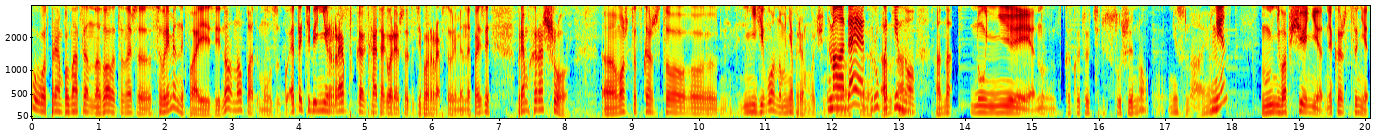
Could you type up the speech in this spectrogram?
Бы вот прям полноценно назвал это, знаешь, современной поэзией, но, но под музыку. Это тебе не рэп, как, хотя говорят, что это типа рэп современной поэзии. Прям хорошо. Э, Может, кто-то скажет, что э, не его, но мне прям очень Молодая очень группа. Она- «Кино». Она, она- ну не, ну какой-то, типа, слушай, ну не знаю. Нет? Вообще нет, мне кажется, нет.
